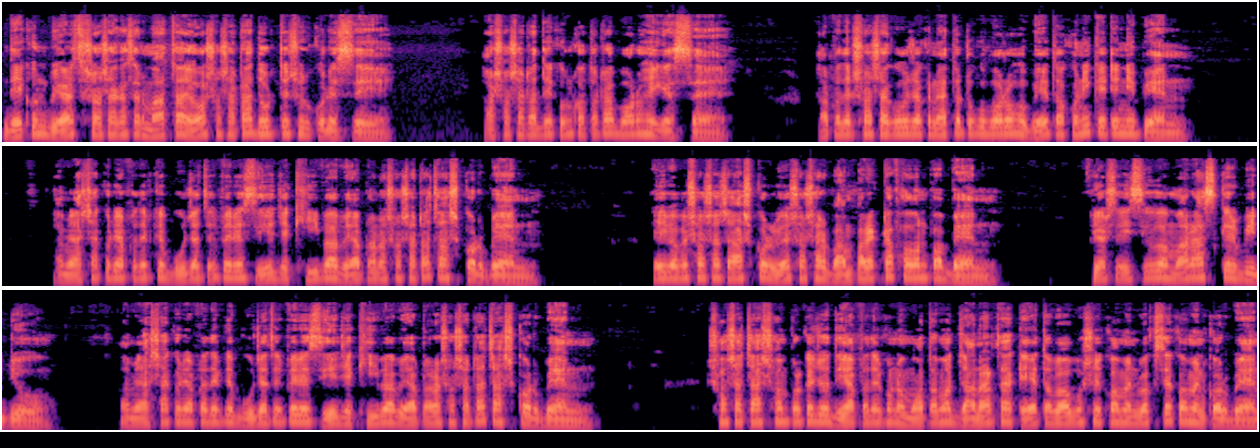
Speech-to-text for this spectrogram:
দেখুন বিয়ার্স শশা গাছের মাচায়ও শশাটা ধরতে শুরু করেছে। আর শশাটা দেখুন কতটা বড় হয়ে গেছে। আপনাদের শশাগুলো যখন এতটুকু বড় হবে, তখনই কেটে নেবেন। আমি আশা করি আপনাদেরকে বোঝাতে পেরেছি যে কীভাবে আপনারা শশাটা চাষ করবেন। এইভাবে শশা চাষ করলে শশার বাম্পার একটা ফলন পাবেন। ফিয়ার্স এই ছিল আমার আজকের ভিডিও। আমি আশা করি আপনাদেরকে বোঝাতে পেরেছি যে কীভাবে আপনারা শশাটা চাষ করবেন। শশা চাষ সম্পর্কে যদি আপনাদের কোনো মতামত জানার থাকে, তবে অবশ্যই কমেন্ট বক্সে কমেন্ট করবেন।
